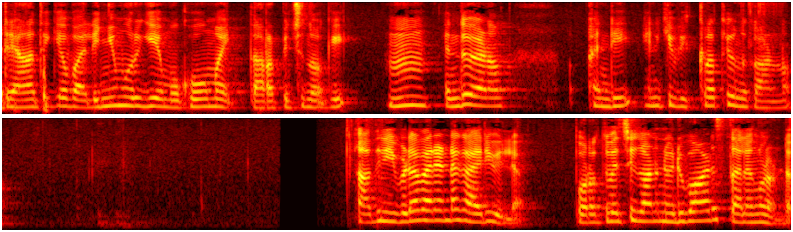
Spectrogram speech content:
രാധിക വലിഞ്ഞു മുറുകിയ മുഖവുമായി തറപ്പിച്ചു നോക്കി. എന്തു വേണം? ആന്റി എനിക്ക് വിക്രത്തെ ഒന്ന് കാണണം. അതിന് ഇവിടെ വരേണ്ട കാര്യമില്ല. പുറത്ത് വെച്ച് കാണാൻ ഒരുപാട് സ്ഥലങ്ങളുണ്ട്.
